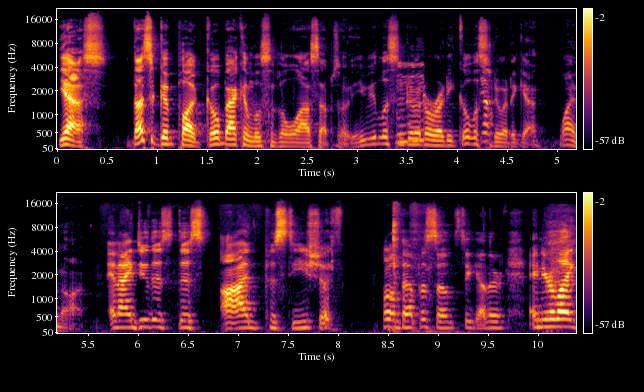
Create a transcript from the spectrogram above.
Yes, that's a good plug. Go back and listen to the last episode. If you listened to Mhm. it already, go listen Yep. to it again. Why not? and I do this this odd pastiche of both episodes together. And you're like,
